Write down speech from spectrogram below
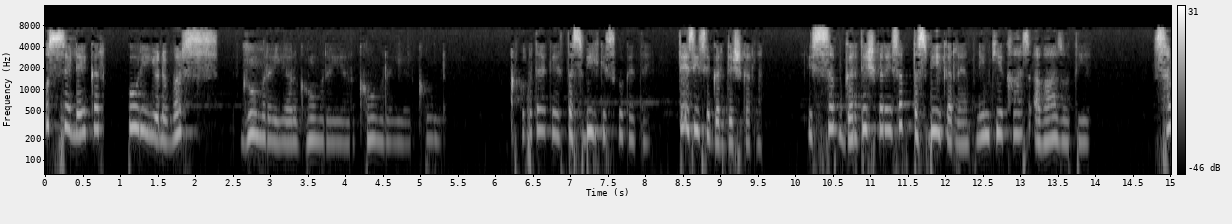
اس سے لے کر پوری یونیورس گھوم رہی ہے اور گھوم رہی ہے اور گھوم رہی ہے اور گھوم رہی آپ کو پتا ہے کہ تسبیح کس کو کہتے ہیں؟ تیزی سے گردش کرنا۔ یہ سب گردش کرے، سب تسبیح کر رہے ہیں اپنی۔ ان کی ایک خاص آواز ہوتی ہے۔ سب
